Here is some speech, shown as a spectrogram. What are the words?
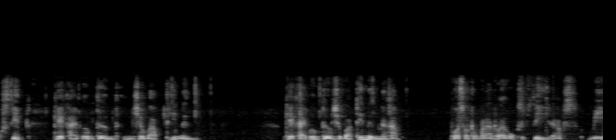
2560 แก้ไขเพิ่มเติมถึงฉบับที่ 1 แก้ไขเพิ่มเติมฉบับที่ 1 นะครับพศ2564 นะครับ มี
